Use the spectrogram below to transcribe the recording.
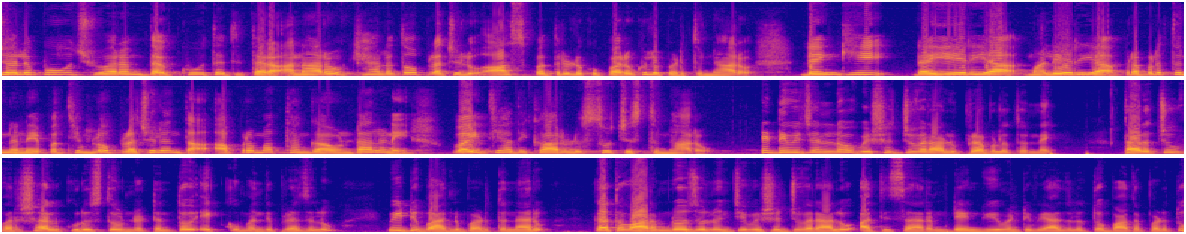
జలుబు జ్వరం దగ్గు తదితర అనారోగ్యాలతో ప్రజలు ఆసుపత్రులకు పరుగులు పెడుతున్నారు. డెంగీ డయేరియా మలేరియా ప్రబలుతున్న నేపథ్యంలో ప్రజలంతా అప్రమత్తంగా ఉండాలని వైద్యాధికారులు సూచిస్తున్నారు. ఈ డివిజన్లో విషజ్వరాలు ప్రబలుతున్నాయి. తరచూ వర్షాలు కురుస్తూ ఉండటంతో ఎక్కువ మంది ప్రజలు వీటి బారిన పడుతున్నారు. గత వారం రోజుల నుంచి విషజ్వరాలు అతిసారం డెంగ్యూ వంటి వ్యాధులతో బాధపడుతూ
